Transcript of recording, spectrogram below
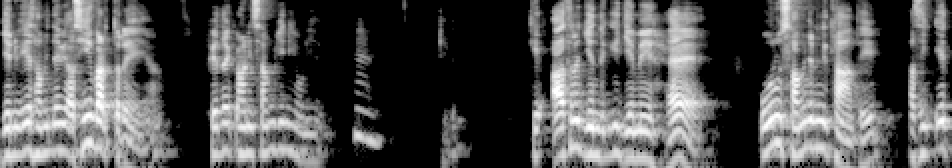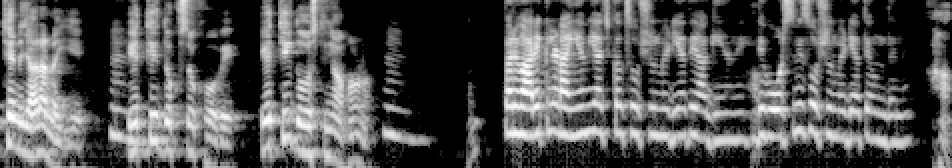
ਜਿਹਨੂੰ ਇਹ ਸਮਝਦੇ ਵੀ ਅਸੀਂ ਵਰਤ ਰਹੇ ਹਾਂ ਫਿਰ ਤਾਂ ਕਹਾਣੀ ਸਮਝ ਹੀ ਨਹੀਂ ਆਉਣੀ ਹੂੰ। ਠੀਕ ਹੈ? ਕਿ ਅਸਲ ਜ਼ਿੰਦਗੀ ਜਿਵੇਂ ਹੈ ਉਹਨੂੰ ਸਮਝਣ ਦੀ ਥਾਂ ਤੇ ਅਸੀਂ ਇੱਥੇ ਨਜ਼ਾਰਾ ਲਈਏ ਇੱਥੇ ਦੁੱਖ ਸੁੱਖ ਹੋਵੇ ਇੱਥੇ ਦੋਸਤੀਆਂ ਹੋਣ। ਹੂੰ। ਪਰਿਵਾਰਿਕ ਲੜਾਈਆਂ ਵੀ ਅੱਜਕੱਲ ਸੋਸ਼ਲ ਮੀਡੀਆ ਤੇ ਆ ਗਈਆਂ ਨੇ ਡਿਵੋਰਸ ਵੀ ਸੋਸ਼ਲ ਮੀਡੀਆ ਤੇ ਹੁੰਦੇ ਨੇ। ਹਾਂ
